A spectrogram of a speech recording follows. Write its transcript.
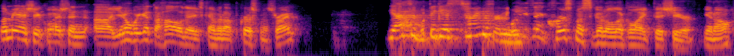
Let me ask you a question. Uh, you know, we got the holidays coming up, Christmas, right? Yeah, that's the biggest time for me. What do you think Christmas is going to look like this year? You know,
